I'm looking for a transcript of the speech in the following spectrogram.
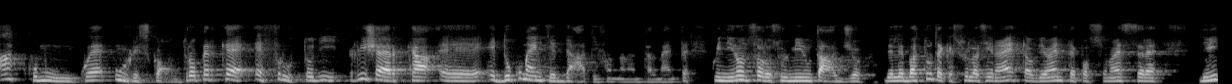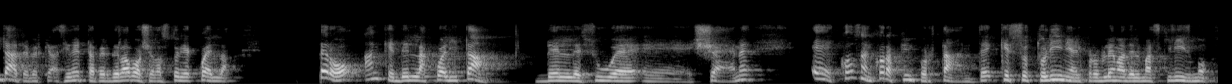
ha comunque un riscontro perché è frutto di ricerca eh, e documenti e dati fondamentalmente, quindi non solo sul minutaggio delle battute che sulla sirenetta ovviamente possono essere limitate perché la sirenetta perde la voce, la storia è quella, però anche della qualità delle sue eh, scene. E cosa ancora più importante che sottolinea il problema del maschilismo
